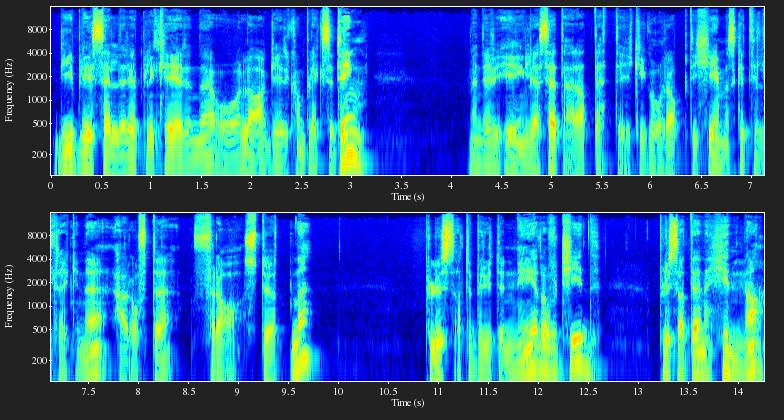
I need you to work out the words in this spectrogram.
De blir cellereplikerende og lager komplekse ting. Men det vi egentlig har sett, er at dette ikke går opp. De kjemiske tiltrekkene er ofte frastøtende, pluss at det bryter ned over tid, pluss at den hinna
